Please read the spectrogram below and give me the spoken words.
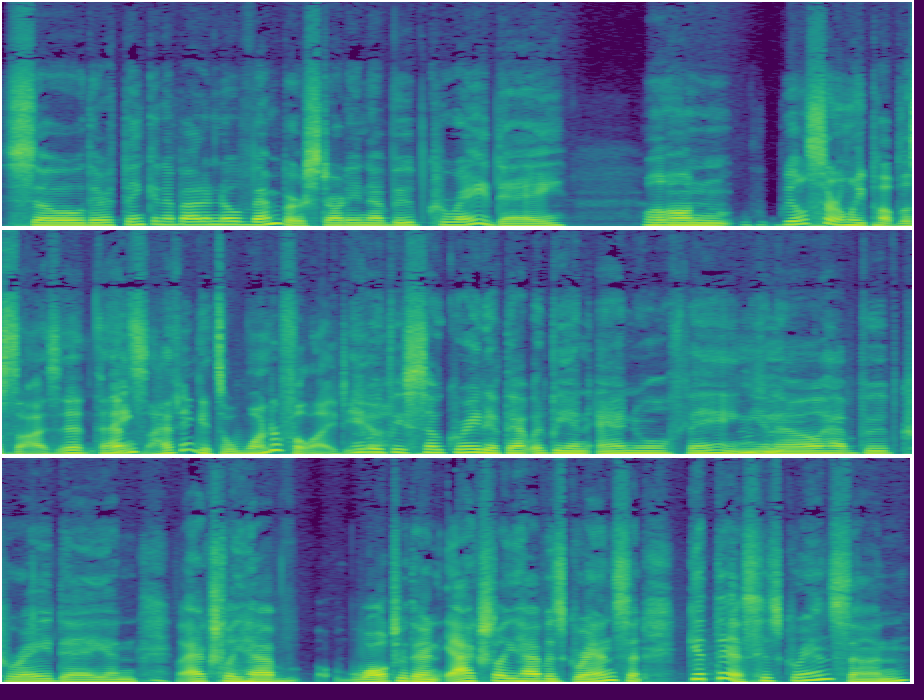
So they're thinking about a November starting a Vieux Carré Day Well, on. we'll certainly publicize it. That's, I think it's a wonderful idea. It would be so great if that would be an annual thing, you know, have Vieux Carré Day and actually have Walter there and actually have his grandson. Get this, his grandson,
